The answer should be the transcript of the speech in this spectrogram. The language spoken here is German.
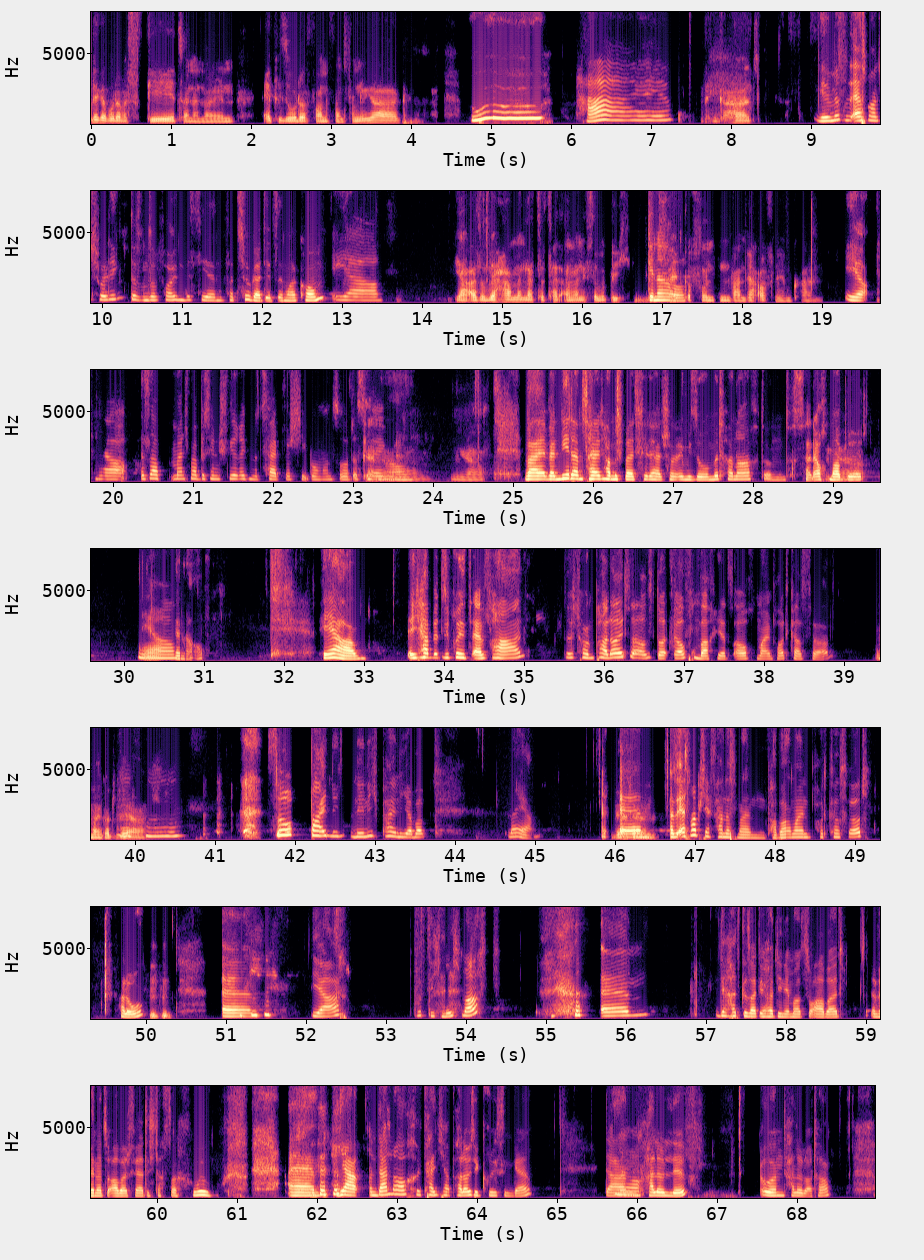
Leute, Bruder, was geht zu einer neuen Episode von Friends from New York? Uh, Hi. Mein Gott. wir müssen uns erstmal entschuldigen, dass unsere Folgen ein bisschen verzögert jetzt immer kommen. Ja. Ja, also wir haben in letzter Zeit einfach nicht so wirklich die Genau. Zeit gefunden, wann wir aufnehmen können. Ja. Ja. Ist auch manchmal ein bisschen schwierig mit Zeitverschiebung und so, deswegen. Genau. Ja. Weil wenn wir dann Zeit haben, ist bei Tilda halt schon irgendwie so Mitternacht und das ist halt auch mal Ja. blöd. Ja. Genau. Ja. Ich habe jetzt übrigens erfahren, dass schon ein paar Leute aus Deu- Offenbach jetzt auch meinen Podcast hören. Oh mein Gott, wer? Mhm. So peinlich. Nee, nicht peinlich, aber naja. Wer Ähm, also erstmal habe ich erfahren, dass mein Papa meinen Podcast hört. Hallo. denn? Ähm, ja, wusste ich nicht mal. ähm, der hat gesagt, er hört ihn immer zur Arbeit, wenn er zur Arbeit fährt. Ich dachte so, wow. Ähm, ja, und dann noch kann ich ein paar Leute grüßen, gell? Dann Ja. hallo Liv und hallo Lotta.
